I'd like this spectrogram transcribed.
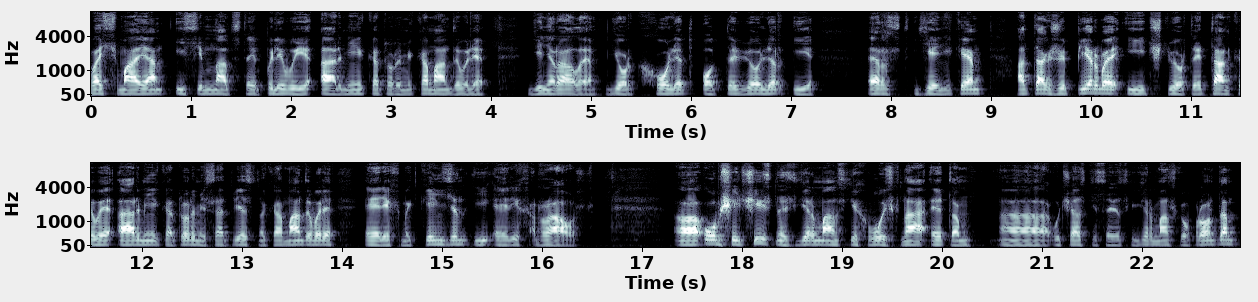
8-я и 17-я полевые армии, которыми командовали генералы Георг Холлет, Отто Веллер и Эрст Генике, а также 1 и 4 танковые армии, которыми, соответственно, командовали Эрих Маккензен и Эрих Раус. А, общая численность германских войск на этом а, участке Советско-Германского фронта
